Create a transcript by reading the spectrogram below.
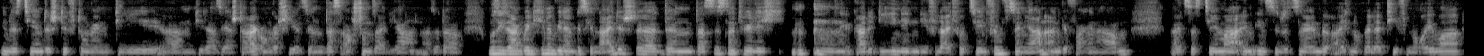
investierende Stiftungen, die, ähm, die da sehr stark engagiert sind, das auch schon seit Jahren. Also da muss ich sagen, bin ich hin und wieder ein bisschen neidisch, äh, denn das ist natürlich gerade diejenigen, die vielleicht vor 10, 15 Jahren angefangen haben, als das Thema im institutionellen Bereich noch relativ neu war,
